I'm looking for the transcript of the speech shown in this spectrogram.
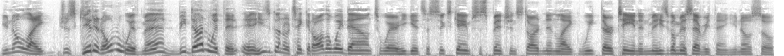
you know, like just get it over with, man. Be done with it. He's going to take it all the way down to where he gets a six-game suspension starting in like week 13, and he's going to miss everything. You know, so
